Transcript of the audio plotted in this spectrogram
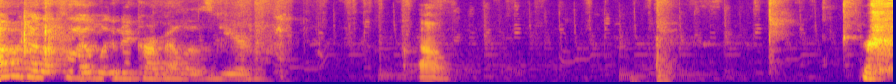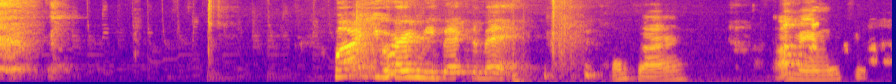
I'm feel like looking at Carmella's gear. Oh, Why are you hurting me back to back? I'm sorry. I mean,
